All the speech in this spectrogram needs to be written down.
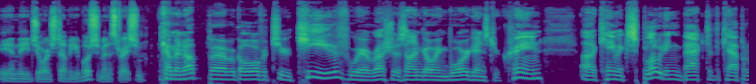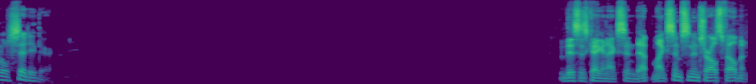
in the George W. Bush administration. Coming up, uh, we'll go over to Kiev, where Russia's ongoing war against Ukraine uh, came exploding back to the capital city there. This is KNX in depth. Mike Simpson and Charles Feldman.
